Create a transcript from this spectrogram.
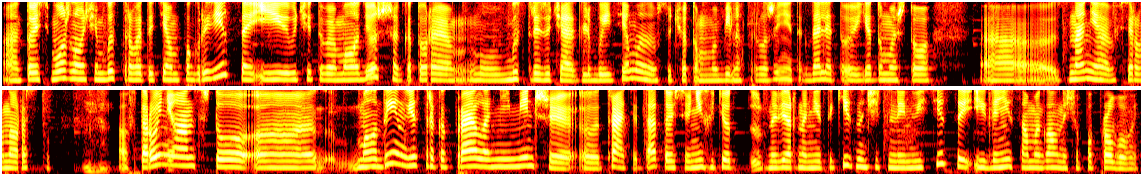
то есть можно очень быстро в эту тему погрузиться, и учитывая молодежь, которая ну, быстро изучает любые темы с учетом мобильных приложений и так далее, то я думаю, что э, знания все равно растут. Uh-huh. Второй нюанс, что э, молодые инвесторы, как правило, не меньше э, тратят, да, то есть у них идет, наверное, не такие значительные инвестиции, и для них самое главное еще попробовать.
